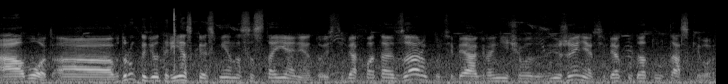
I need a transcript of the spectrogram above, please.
А вот, а вдруг идет резкая смена состояния, то есть тебя хватают за руку, тебя ограничивают в движениях, тебя куда-то утаскивают.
